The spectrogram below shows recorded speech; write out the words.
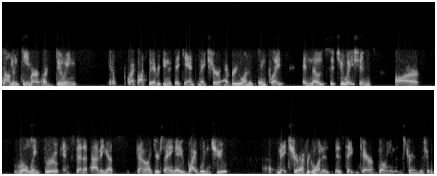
Tom and team are, are doing, you know, quite possibly everything that they can to make sure everyone is in place. And those situations are rolling through instead of having us kind of like you're saying, hey, why wouldn't you uh, make sure everyone is, is taken care of going into this transition?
